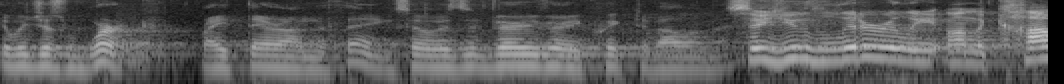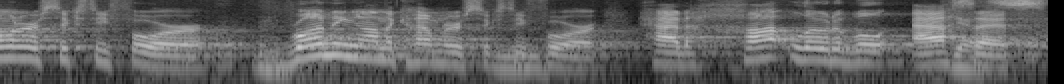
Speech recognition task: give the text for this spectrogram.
it would just work right there on the thing. So it was a very, very quick development. So you literally on the Commodore 64, running on the Commodore 64, had hot loadable assets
